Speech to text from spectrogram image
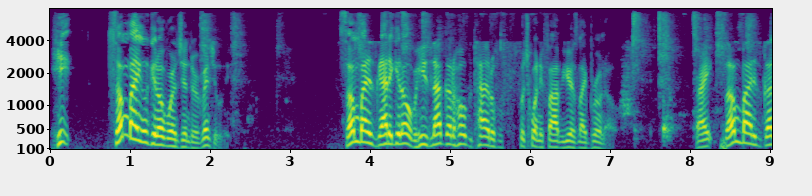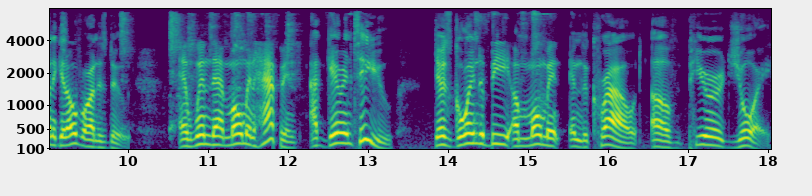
he somebody gonna get over on Jinder eventually. Somebody's got to get over. He's not gonna hold the title for, for 25 years like Bruno, right? Somebody's gonna get over on this dude, and when that moment happens, I guarantee you, there's going to be a moment in the crowd of pure joy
